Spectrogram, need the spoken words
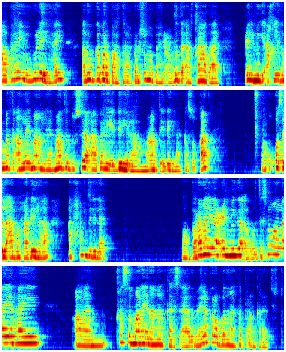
aabbahay ugu leeyahay adigu gabar baa tahay waxbarasho ma baahan cudada aan qaadayo cilmigii akliga maanta aan leeyahay ma aan lehayn maanta du sida aabbahay ee lahaa maanta ee lahaa ka soo qaad. Aan ku qosi lahaa waxaan dhihi lahaa alxamdulilah waan baranayaa cilmiga awoodasna waan leeyahay aan qasab maaha inaan halkaas aado meelo kaloo badan aan ka baran karaa jirto.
